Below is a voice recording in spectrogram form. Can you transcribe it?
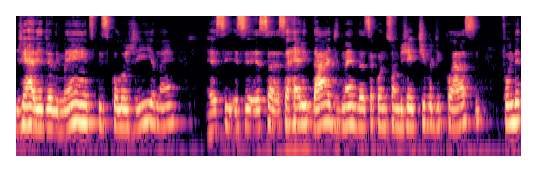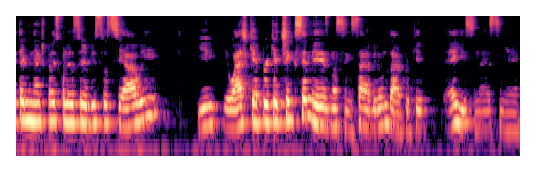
engenharia de alimentos, psicologia, né? Esse, esse, essa, essa realidade, né? Dessa condição objetiva de classe foi um determinante para escolher o serviço social e e eu acho que é porque tinha que ser mesmo, assim, sabe? Não dá, porque é isso, né? Assim, é,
